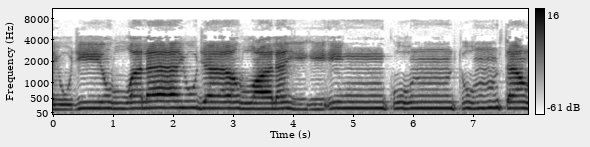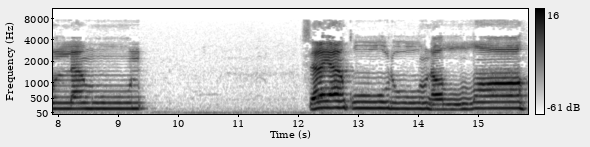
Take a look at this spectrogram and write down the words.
يجير ولا يجار عليه إن كنتم تعلمون. سيقولون الله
